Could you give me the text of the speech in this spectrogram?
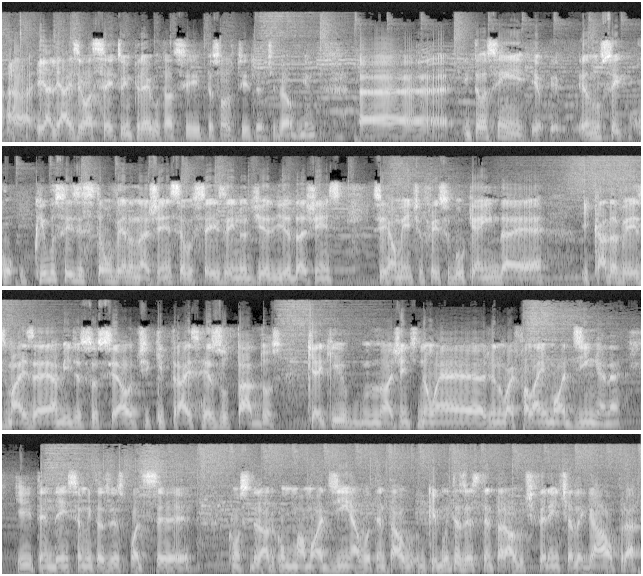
Uh, e aliás, eu aceito o emprego, tá? Se o pessoal do Twitter estiver ouvindo. Uh, então, assim, eu, eu não sei o que vocês estão vendo na agência, vocês aí no dia a dia da agência, se realmente o Facebook ainda é e cada vez mais é a mídia social de que traz resultados. Que aqui a gente não é, a gente não vai falar em modinha, né? Que tendência muitas vezes pode ser considerado como uma modinha, ah, vou tentar algo, que muitas vezes tentar algo diferente é legal para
